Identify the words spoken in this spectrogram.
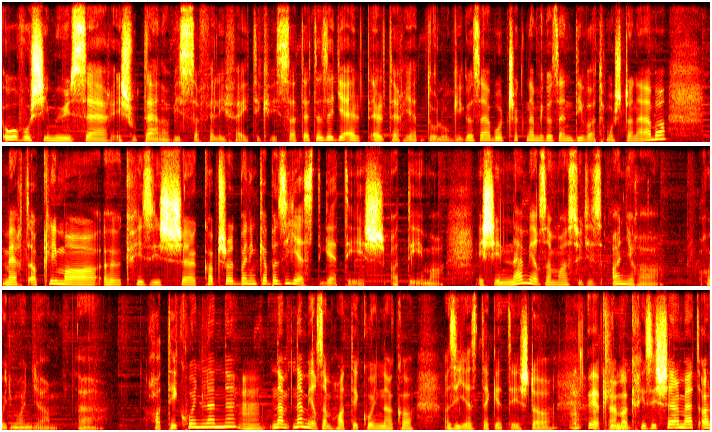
orvosi műszer, és utána visszafelé fejtik vissza. Tehát ez egy el, elterjedt dolog igazából, csak nem igazán divat mostanában, mert a klímakrízissel kapcsolatban inkább az ijesztgetés a téma. És én nem érzem azt, hogy ez annyira, hogy mondjam, hatékony lenne. Mm. Nem, nem érzem hatékonynak a, az ijesztegetést a, a klímakrízissel, mert a,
